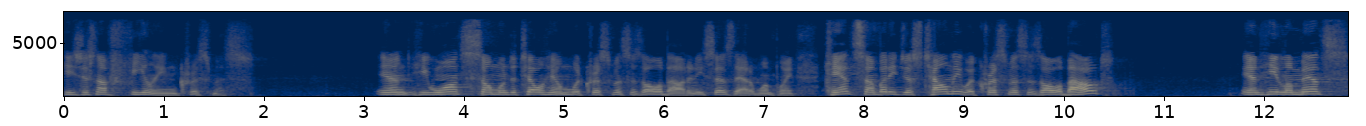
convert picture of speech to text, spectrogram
he's just not feeling Christmas. And he wants someone to tell him what Christmas is all about. And he says that at one point. Can't somebody just tell me what Christmas is all about? and he laments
